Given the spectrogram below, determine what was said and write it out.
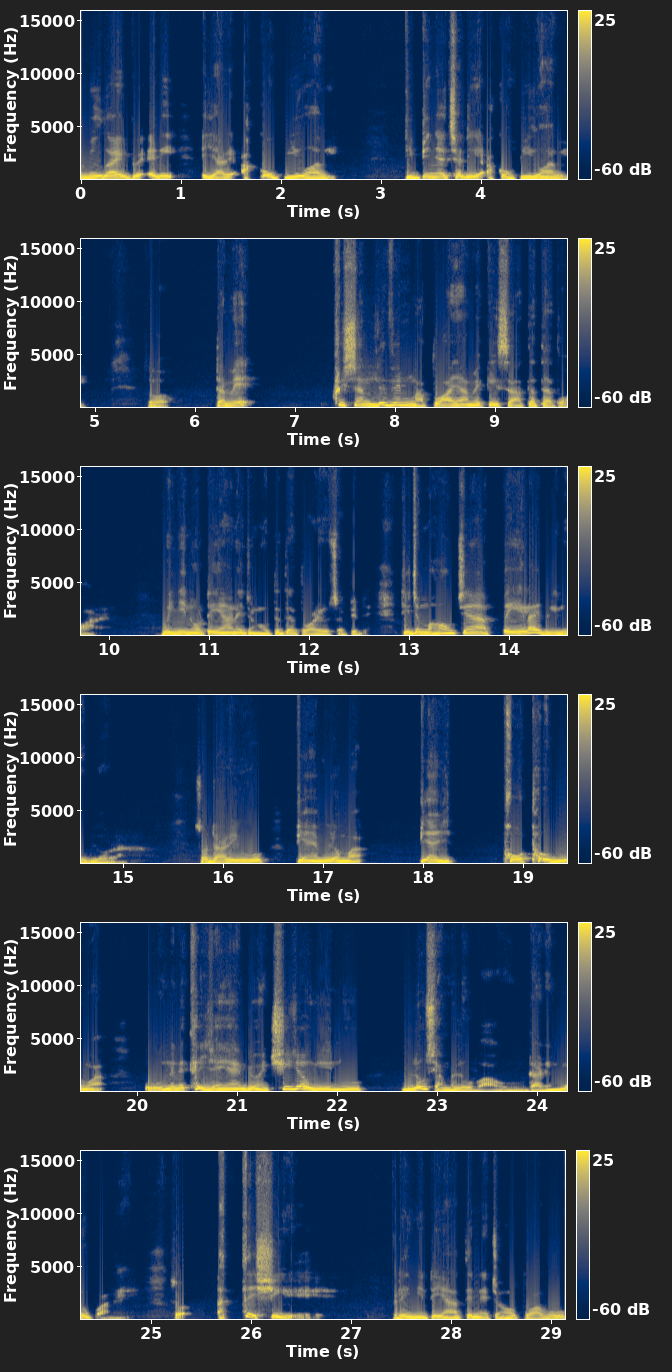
အမျိုးသားတွေအတွက်အဲ့ဒီအရာတွေအကုန်ပြီးသွားပြီဒီပညာချက်တွေအကုန်ပြီးသွားပြီ ဆိုတော့ဒါပေမဲ့ Christian living မှာတွားရမယ့်ကိစ္စတက်တက်သွားတယ်ဝိညာဉ်တော်တရားနဲ့ကျွန်တော်တက်တက်သွားတယ်ဆိုဖြစ်တယ်ဒီဓမ္မဟောင်းကျမ်းကပယ်လိုက်ပြီလို့ပြောတာဆိုတော့ဒါတွေကိုပြန်ပြီးတော့မှပြန်ပေါ်ထုတ်ပြီးမှဟိုနည်းနည်းခက်ရမ်းရမ်းပြောရင်ချီးကြောက်ရည်နူးလှုပ်ရှားမလို့ပါဘူးဒါတွေမလုပ်ပါနဲ့ဆိုတော့အသက်ရှိတယ်ဗြိဉ္ဉ်တရားအစ်နဲ့ကျွန်တော်တွားဖို့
